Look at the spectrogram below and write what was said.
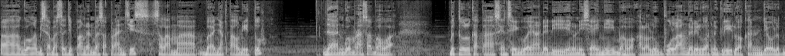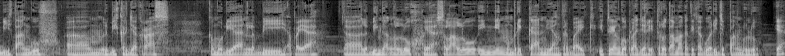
uh, gue nggak bisa bahasa Jepang dan bahasa Perancis selama banyak tahun itu. Dan gue merasa bahwa betul kata sensei gue yang ada di Indonesia ini bahwa kalau lu pulang dari luar negeri lu akan jauh lebih tangguh um, lebih kerja keras kemudian lebih apa ya uh, lebih nggak ngeluh ya selalu ingin memberikan yang terbaik. Itu yang gue pelajari terutama ketika gue di Jepang dulu ya.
